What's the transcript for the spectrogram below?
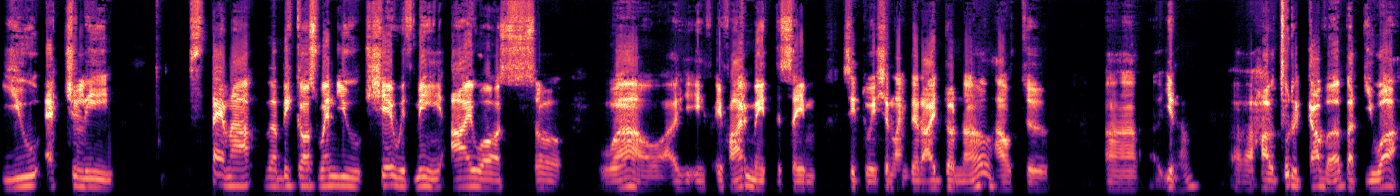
you actually stand up. Because when you share with me, I was so wow. If if I made the same situation like that, I don't know how to, uh, you know, uh, how to recover. But you are.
